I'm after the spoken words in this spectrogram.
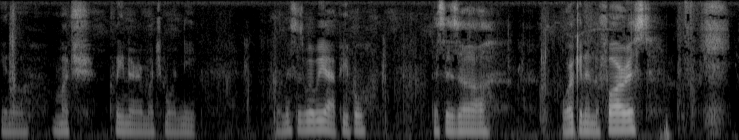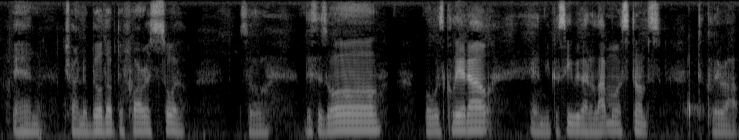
you know, much cleaner and much more neat. And this is where we at, people. This is uh, working in the forest and trying to build up the forest soil. So this is all what was cleared out. And you can see we got a lot more stumps to clear out.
